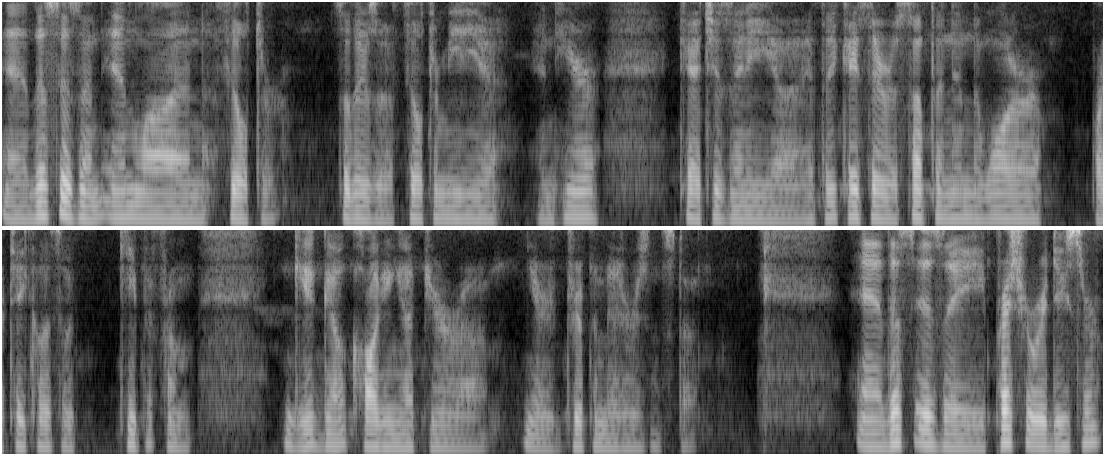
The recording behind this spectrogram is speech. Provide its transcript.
And this is an inline filter. So there's a filter media in here, catches any, uh, in case there was something in the water, particulates would keep it from get, clogging up your uh, your drip emitters and stuff. And this is a pressure reducer.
